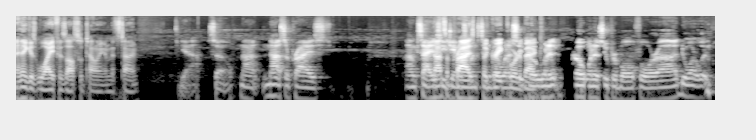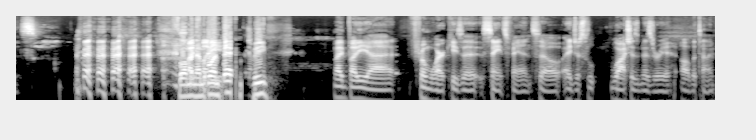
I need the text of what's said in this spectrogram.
I think his wife is also telling him it's time. Yeah, so not not surprised. I'm excited Not to see surprised, Jameis Winston but great go win, a, quarterback. go, win a, go win a Super Bowl for uh, New Orleans. Former My number one pick, baby. My buddy uh, from work, he's a Saints fan, so I just watch his misery all the time.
